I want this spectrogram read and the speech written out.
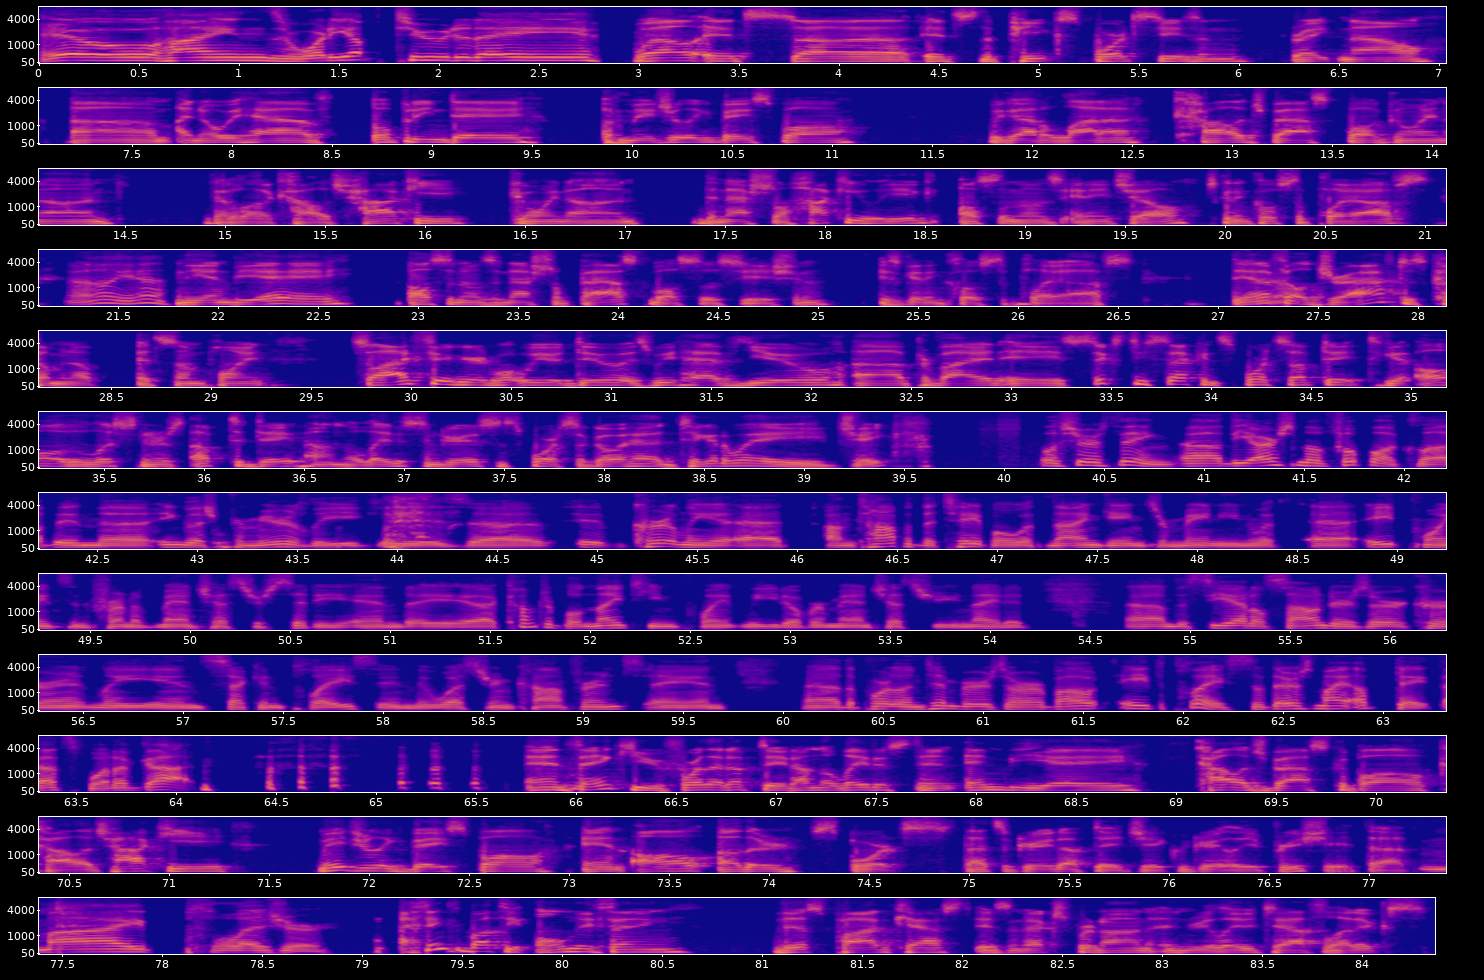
Hey, Hinds, what are you up to today? Well, it's uh, it's the peak sports season right now. Um, I know we have opening day of Major League Baseball. We got a lot of college basketball going on. We got a lot of college hockey going on. The National Hockey League, also known as NHL, is getting close to playoffs. Oh yeah. The NBA, also known as the National Basketball Association, is getting close to playoffs. The NFL draft is coming up at some point. So I figured what we would do is we'd have you uh, provide a 60 second sports update to get all of the listeners up to date on the latest and greatest in sports. So go ahead, take it away, Jake. Well, sure thing. Uh, the Arsenal Football Club in the English Premier League is uh, currently at on top of the table with nine games remaining, with uh, eight points in front of Manchester City and a, uh, comfortable 19 point lead over Manchester United. Um, the Seattle Sounders are currently in second place in the Western Conference, and uh, the Portland Timbers are about eighth place. So there's my update. That's what I've got. and thank you for that update on the latest in NBA college basketball, college hockey, Major League Baseball, and all other sports. That's a great update, Jake. We greatly appreciate that. My pleasure. I think about the only thing this podcast is an expert on and related to athletics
